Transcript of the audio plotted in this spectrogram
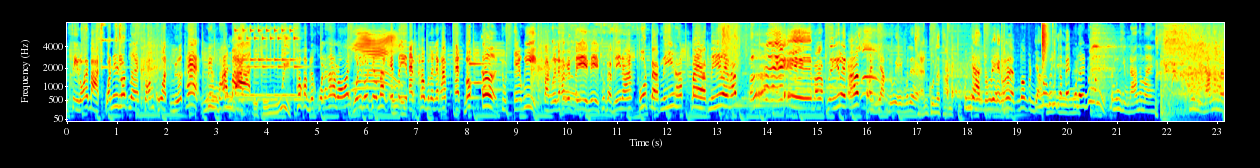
2,400 บาท วันนี้ลดเลย 2 ขวดเหลือแค่ 1,000 บาท โอ้โหเท่ากับเหลือขวดละ500 วันนี้ลดเยอะมาก FC แอดเข้ามาเลยนะครับแอดด็อกเตอร์จุดเอวีสั่งเลยนะครับ FC นี่ชุดแบบนี้นะ ชุดแบบนี้ครับ แบบนี้เลยครับ เอ้ยแบบนี้เลยครับ อยากดูเองปะเนี่ยแผนคุณธรรมมึงอยากดูเองปะเนี่ยว่ามันอยากมึงดูไม่เอใช่งสเปคกูเลยนุ่นแล้วมึงหิวน้ำทำไมมึงหิวน้ำทำไม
